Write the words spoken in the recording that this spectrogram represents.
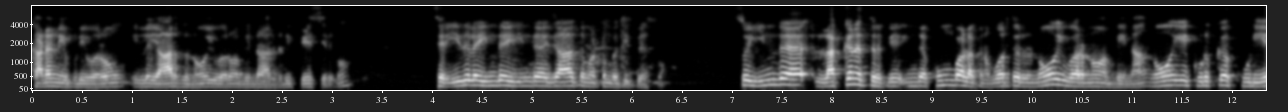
கடன் எப்படி வரும்? இல்லை யாருக்கு நோய் வரும் அப்படின்ற ஆல்ரெடி பேசியிருக்கோம். சரி இதுல இந்த இந்த ஜாதத்தை மட்டும் பத்தி பேசுவோம். ஸோ இந்த லக்கணத்திற்கு இந்த கும்ப லக்கணம் ஒருத்தர் நோய் வரணும் அப்படின்னா நோயை கொடுக்கக்கூடிய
